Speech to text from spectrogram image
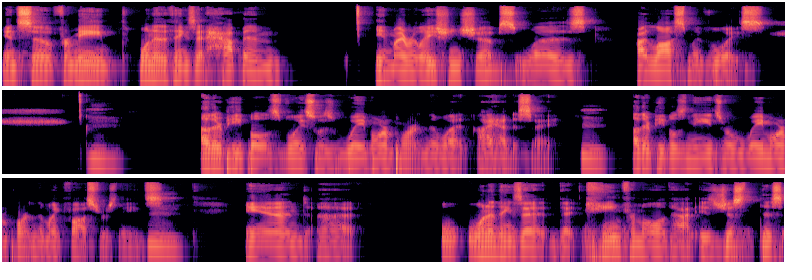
And so for me, one of the things that happened in my relationships was I lost my voice. Mm. Other people's voice was way more important than what I had to say. Hmm. Other people's needs were way more important than Mike Foster's needs. Mm. And uh, w- one of the things that that came from all of that is just this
